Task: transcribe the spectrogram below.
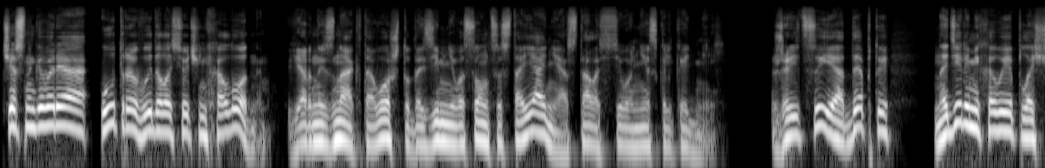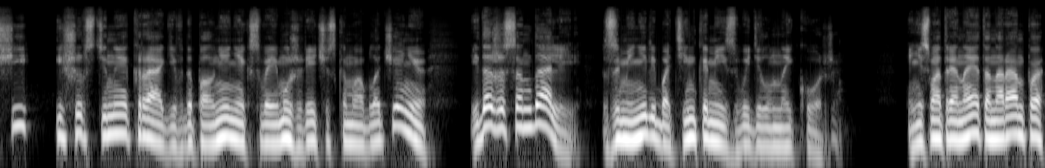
Честно говоря, утро выдалось очень холодным, верный знак того, что до зимнего солнцестояния осталось всего несколько дней. Жрецы и адепты надели меховые плащи и шерстяные краги в дополнение к своему жреческому облачению и даже сандалии, заменили ботинками из выделанной кожи. И несмотря на это, Наранпа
